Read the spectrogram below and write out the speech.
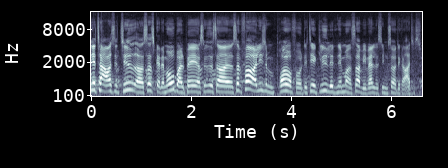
det tager også tid, og så skal det mobile pay og så videre. Så, så for at ligesom prøve at få det til at glide lidt nemmere, så har vi valgt at sige, så er det gratis.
